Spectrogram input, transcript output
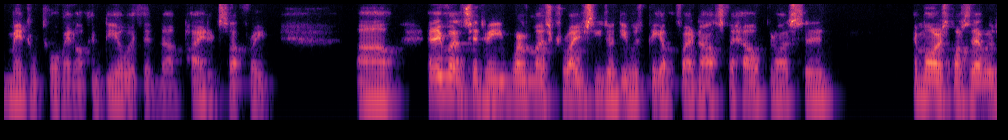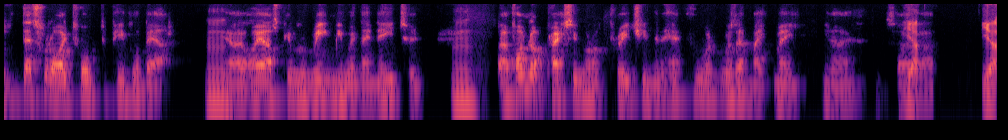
mental torment I can deal with and uh, pain and suffering. Uh, and everyone said to me, one of the most courageous things I did was pick up the phone and ask for help. And I said, and my response to that was, that's what I talk to people about. Mm. You know, I ask people to ring me when they need to. Mm. So if I'm not practicing what I'm preaching, then how, what, what, does that make me? You know. So, yeah. Uh, yeah.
